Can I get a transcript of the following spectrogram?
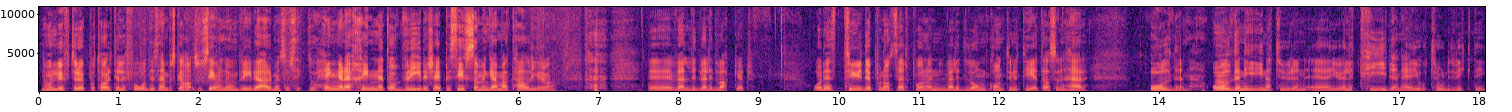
när hon lyfter upp och tar i telefon till exempel ska, så ser hon när hon vrider armen så, så hänger det här skinnet och vrider sig precis som en gammal tall gör. Va? det är väldigt, väldigt vackert. Och det tyder på något sätt på en väldigt lång kontinuitet, alltså den här åldern. Åldern i, i naturen, är ju, eller tiden, är ju otroligt viktig.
